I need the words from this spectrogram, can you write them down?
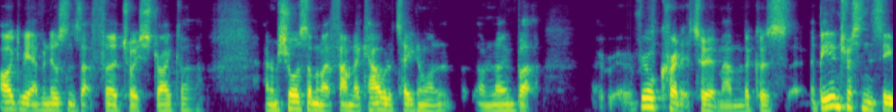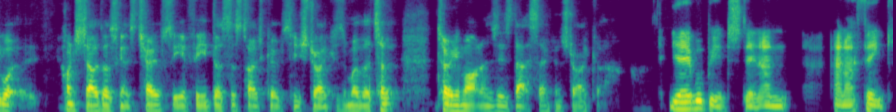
arguably Evanilson's that third choice striker, and I'm sure someone like Famalicão would have taken him on on loan. But real credit to him, man, because it'd be interesting to see what Conceição does against Chelsea if he does decide to go with two strikers and whether Tony Martinez is that second striker. Yeah, it will be interesting, and and I think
